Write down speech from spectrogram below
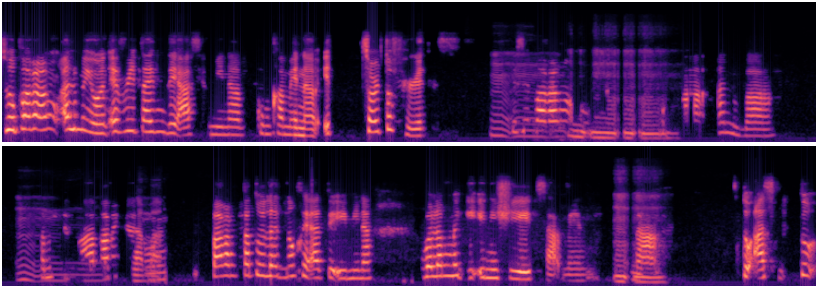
So parang, alam mo yun, every time they ask me na kung kami na, it sort of hurts. Mm-mm. Kasi parang, Mm-mm, mm-mm. ano ba? Mm-mm. Kami na ba? Parang ganun. Parang katulad nung kay Ate Amy na walang nag-i-initiate sa amin Mm-mm. na to ask, to,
